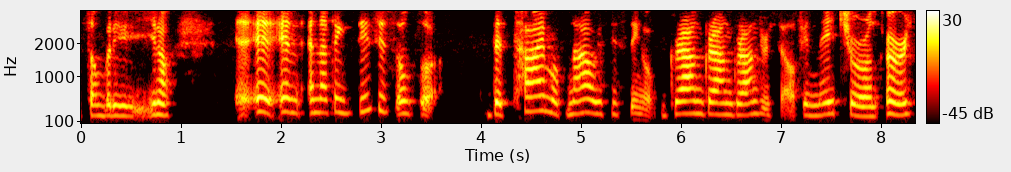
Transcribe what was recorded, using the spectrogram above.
somebody you know and, and and i think this is also the time of now is this thing of ground ground ground yourself in nature on earth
